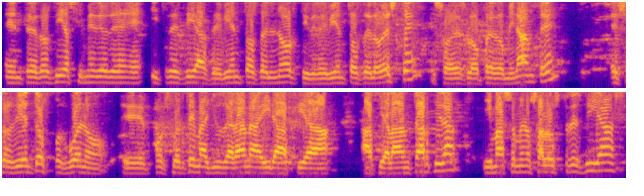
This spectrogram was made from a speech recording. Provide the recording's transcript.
entre dos días y medio de, y tres días de vientos del norte y de vientos del oeste, eso es lo predominante. Esos vientos, pues bueno, eh, por suerte me ayudarán a ir hacia, hacia la Antártida y más o menos a los tres días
